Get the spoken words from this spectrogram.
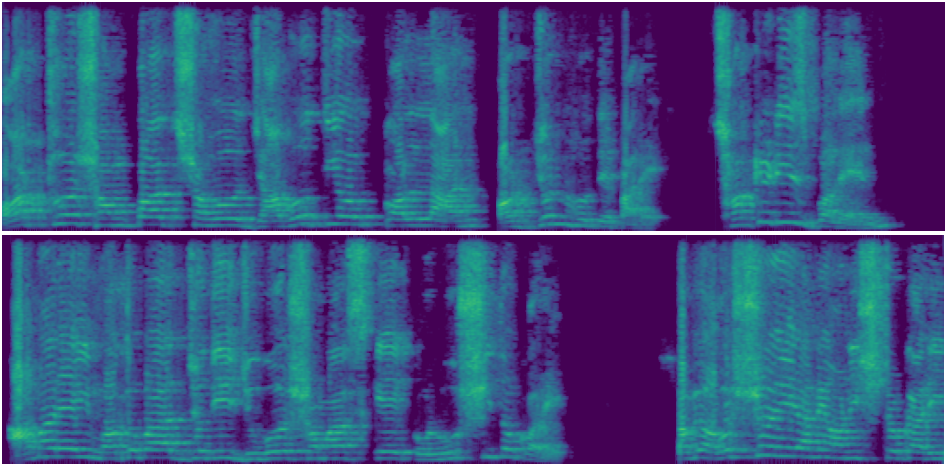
অর্থ সম্পদ সহ যাবতীয় কল্যাণ অর্জন হতে পারে। সক্রেটিস বলেন, আমার এই মতবাদ যদি যুব সমাজকে কলুষিত করে, তবে অবশ্যই আমি অনিষ্টকারী।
